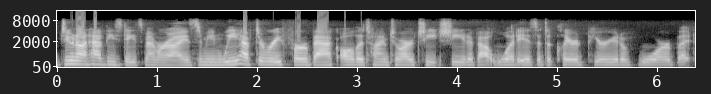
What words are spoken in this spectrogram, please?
do not have these dates memorized. I mean, we have to refer back all the time to our cheat sheet about what is a declared period of war. But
